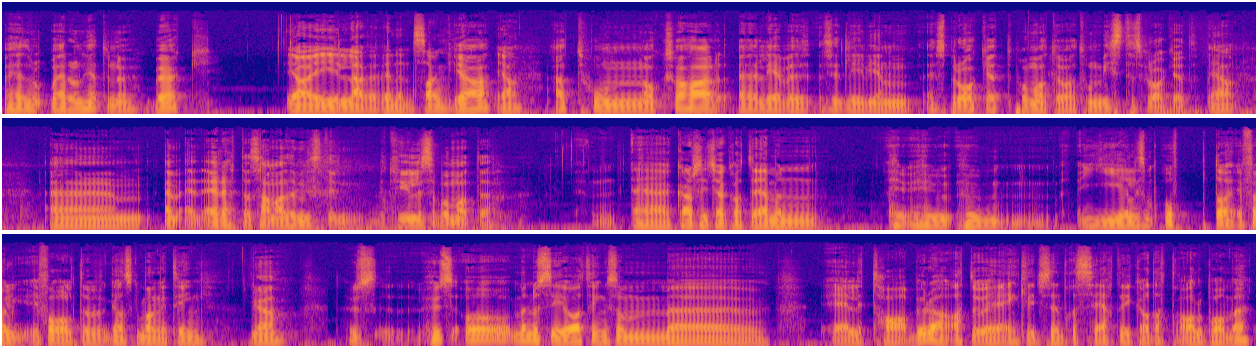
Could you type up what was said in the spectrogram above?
vad heter hun hva er det hun heter nå? Bøk? Ja, i lærerinnens sang. Ja, Ja. At hun også har eh, lever sitt liv genom eh, språket på en måte og at hun mister språket. ja. Um, er, dette samme? At det mister betydelse, på en måte? Eh, kanskje ikke akkurat det, men hun, hun, gir liksom opp da, i, følge, i forhold til ganske mange ting. Ja. Hun, hun, og, men hun sier jo ting som uh, er litt tabu, da. At hun er egentlig ikke så interessert i hva dattera holder på med.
